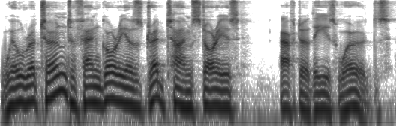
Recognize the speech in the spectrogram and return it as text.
We'll return to Fangoria's Dread Time stories after these words.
